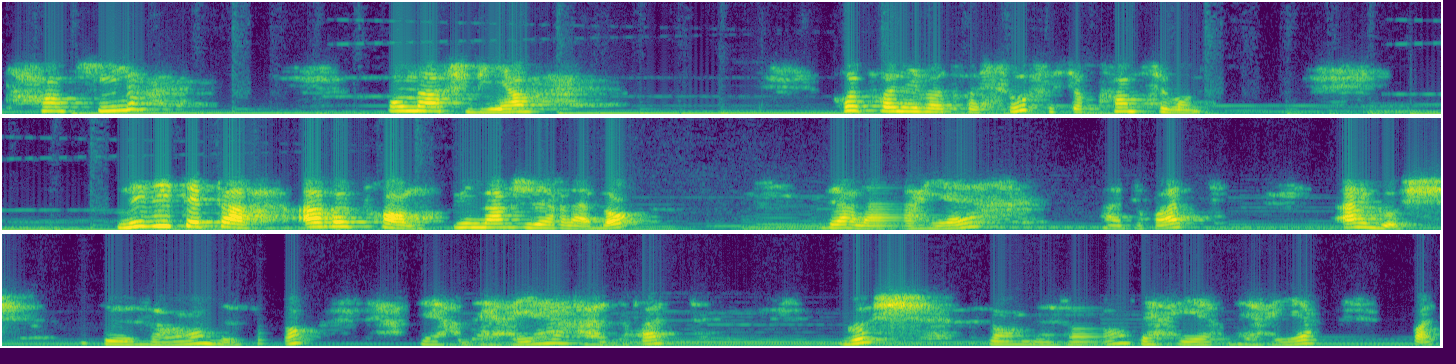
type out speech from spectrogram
Tranquille. On marche bien. Reprenez votre souffle sur 30 secondes. N'hésitez pas à reprendre une marche vers l'avant, vers l'arrière, à droite, à gauche, devant, devant, derrière, derrière, à droite, gauche, devant, devant, derrière, derrière, droite,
